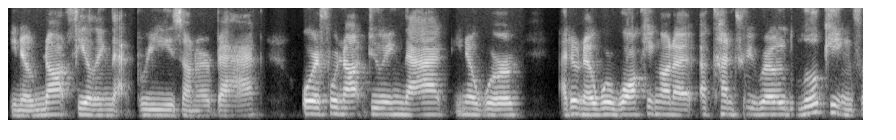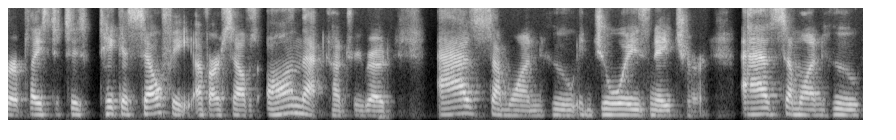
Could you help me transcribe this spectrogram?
you know, not feeling that breeze on our back, or if we're not doing that, you know, we're I don't know, we're walking on a, a country road looking for a place to, to take a selfie of ourselves on that country road as someone who enjoys nature, as someone who,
